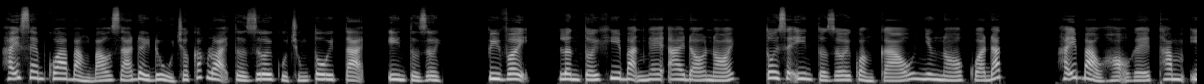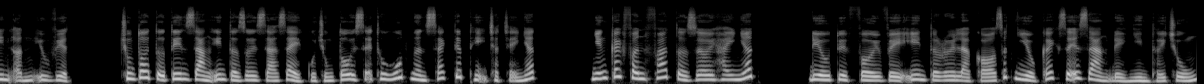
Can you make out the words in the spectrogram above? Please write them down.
Hãy xem qua bảng báo giá đầy đủ cho các loại tờ rơi của chúng tôi tại in tờ rơi. Vì vậy, lần tới khi bạn nghe ai đó nói, tôi sẽ in tờ rơi quảng cáo nhưng nó quá đắt, hãy bảo họ ghé thăm in ấn ưu Việt. Chúng tôi tự tin rằng in tờ rơi giá rẻ của chúng tôi sẽ thu hút ngân sách tiếp thị chặt chẽ nhất. Những cách phân phát tờ rơi hay nhất. Điều tuyệt vời về in tờ rơi là có rất nhiều cách dễ dàng để nhìn thấy chúng.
